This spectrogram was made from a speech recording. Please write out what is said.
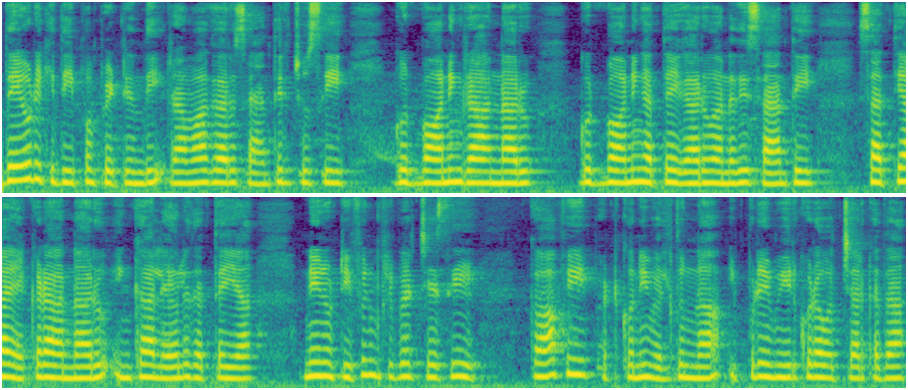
దేవుడికి దీపం పెట్టింది. రమాగారు శాంతిని చూసి గుడ్ మార్నింగ్ రా అన్నారు. గుడ్ మార్నింగ్ అత్తయ్య గారు అన్నది శాంతి. సత్య ఎక్కడ? అన్నారు. ఇంకా లేవలేదు అత్తయ్య. నేను టిఫిన్ ప్రిపేర్ చేసి కాఫీ పట్టుకొని వెళ్తున్నా. ఇప్పుడే మీరు కూడా వచ్చారు కదా.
